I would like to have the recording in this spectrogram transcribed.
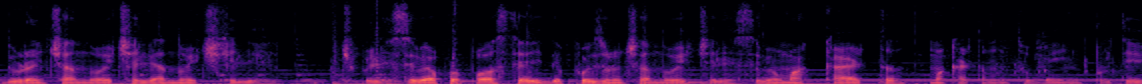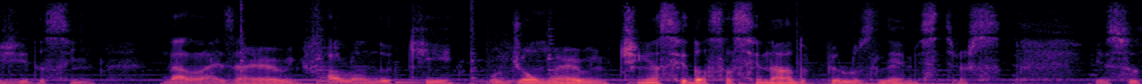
durante a noite, ali a noite que ele Tipo, ele recebeu a proposta e aí depois, durante a noite, ele recebeu uma carta, uma carta muito bem protegida, assim, da Liza Arryn, falando que o John Arryn tinha sido assassinado pelos Lannisters. Isso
